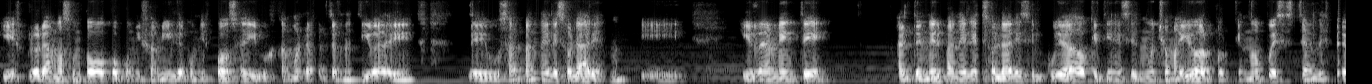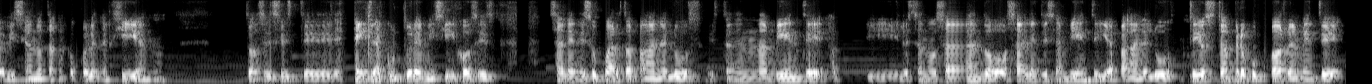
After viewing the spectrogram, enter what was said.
Y exploramos un poco con mi familia, con mi esposa, y buscamos la alternativa de, usar paneles solares. Y, realmente al tener paneles solares el cuidado que tienes es mucho mayor porque no puedes estar desperdiciando tampoco la energía, ¿no? Entonces, este, ahí la cultura de mis hijos es, salen de su cuarto, apagan la luz, están en un ambiente y lo están usando o salen de ese ambiente y apagan la luz. Ellos están preocupados realmente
